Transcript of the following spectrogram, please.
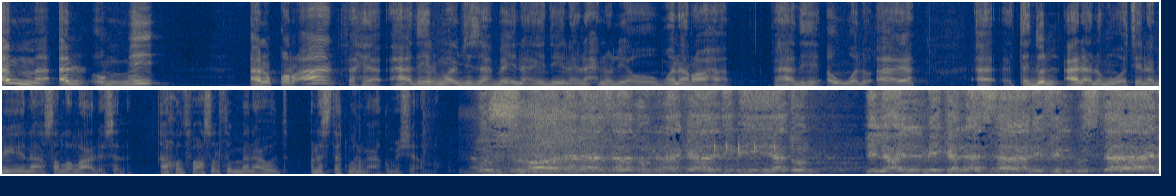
أما الأمي القرآن فهي هذه المعجزة بين أيدينا نحن اليوم ونراها. فهذه أول آية آه، تدل على نبوة نبينا صلى الله عليه وسلم. ناخذ فاصل ثم نعود ونستكمل معكم إن شاء الله. بشرى لنا أكاديمية للعلم كالأزهار في البستان.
